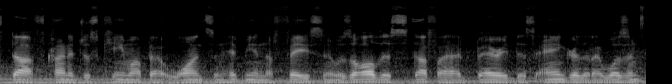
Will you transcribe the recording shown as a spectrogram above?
stuff kind of just came up at once and hit me in the face. And it was all this stuff I had buried, this anger that I wasn't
